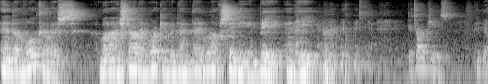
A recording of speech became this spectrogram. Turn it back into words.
And the vocalists, when I started working with them, they love singing in B and E. Guitar keys. Yes,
